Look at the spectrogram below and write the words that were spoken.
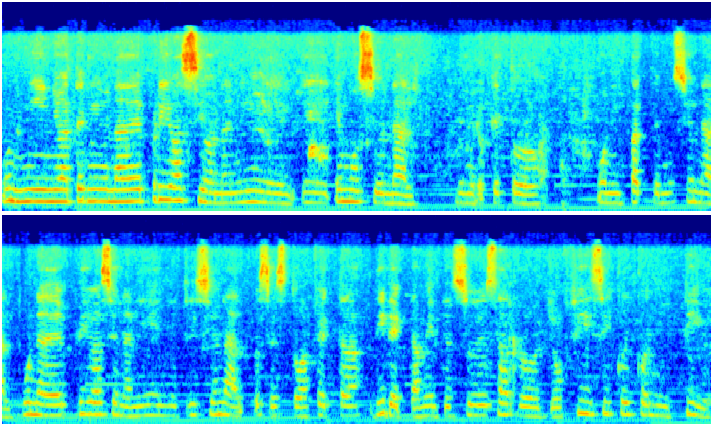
un niño ha tenido una deprivación a nivel eh, emocional, primero que todo, un impacto emocional, una deprivación a nivel nutricional, pues esto afecta directamente en su desarrollo físico y cognitivo.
